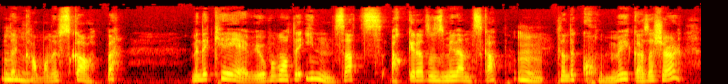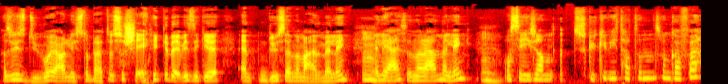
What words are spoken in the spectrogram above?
Og den kan man jo skape. Men det krever jo på en måte innsats, akkurat sånn som i vennskap. Mm. Det kommer jo ikke av seg sjøl. Altså, hvis du og jeg har lyst til å møtes, så skjer ikke det hvis ikke enten du sender meg en melding, eller jeg sender deg en melding og sier sånn Skulle ikke vi tatt en sånn kaffe?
